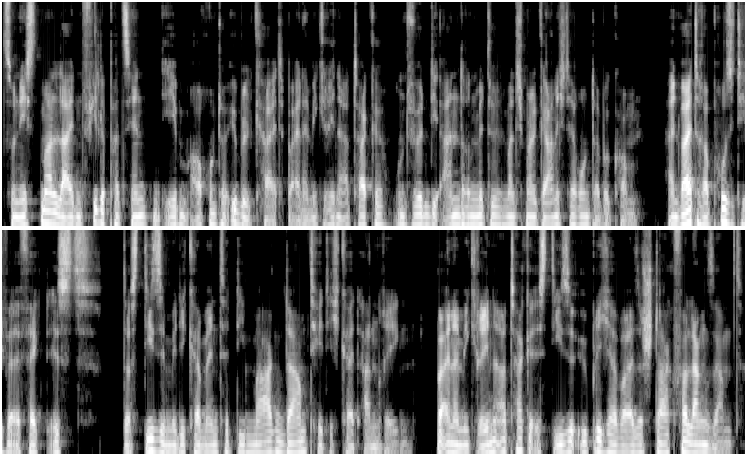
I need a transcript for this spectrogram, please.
Zunächst mal leiden viele Patienten eben auch unter Übelkeit bei einer Migräneattacke und würden die anderen Mittel manchmal gar nicht herunterbekommen. Ein weiterer positiver Effekt ist, dass diese Medikamente die Magen-Darm-Tätigkeit anregen. Bei einer Migräneattacke ist diese üblicherweise stark verlangsamt,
